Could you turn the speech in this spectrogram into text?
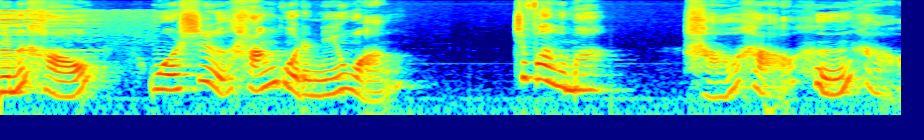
你们好，我是韩国的女王。吃饭了吗？好好，很好。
